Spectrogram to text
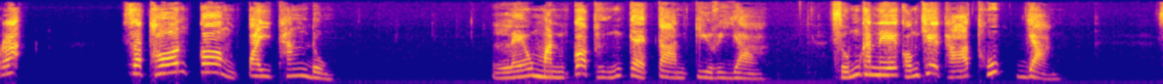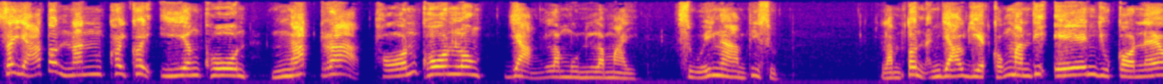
ประ สะท้อนกล้องไปทั้งดง แล้วมันก็ถึงแก่การกิริยา สมคเนของเชษฐาทุกอย่าง สยาต้นนั้นค่อยๆเอียงโคน งัดราก ถอนโคนลงอย่างละมุนละไม สวยงามที่สุดลำต้นอันยาวเหยียดของมันที่เอ็นอยู่ก่อนแล้ว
